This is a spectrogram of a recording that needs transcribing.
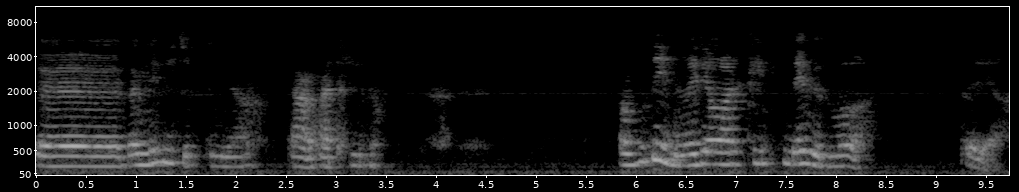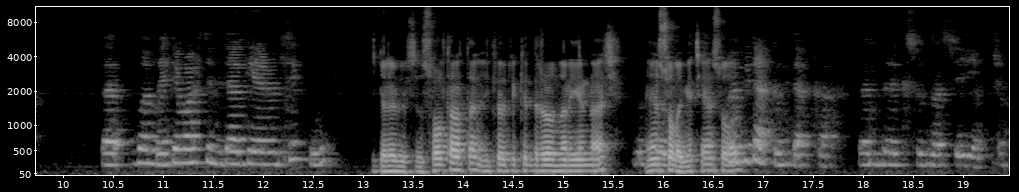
Ee, ben ne diyecektim ya? Tamam hatırladım. Ama bu değildi. Media Market demiyordum baba. Dur ya. Ben, ben Media Market'e bir daha gelebilecek miyiz? Gelebilirsin. Sol taraftan iki öteki drone'ların yerini aç. En sola geç. En sola. Ben bir dakika bir dakika. Ben direkt şuradan şey yapacağım.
